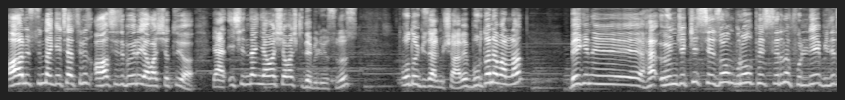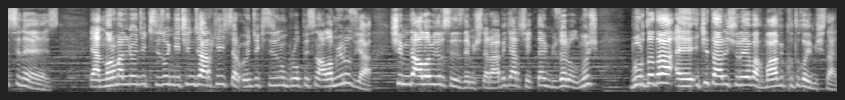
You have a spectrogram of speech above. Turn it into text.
Ağın üstünden geçerseniz ağ sizi böyle yavaşlatıyor. Yani içinden yavaş yavaş gidebiliyorsunuz. O da güzelmiş abi. Burada ne var lan? Begini ha önceki sezon Brawl Pass'lerini fullleyebilirsiniz. Yani normalde önceki sezon geçince arkadaşlar önceki sezonun Brawl Pass'ini alamıyorsunuz ya. Şimdi alabilirsiniz demişler abi. Gerçekten güzel olmuş. Burada da e, iki tane şuraya bak mavi kutu koymuşlar.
